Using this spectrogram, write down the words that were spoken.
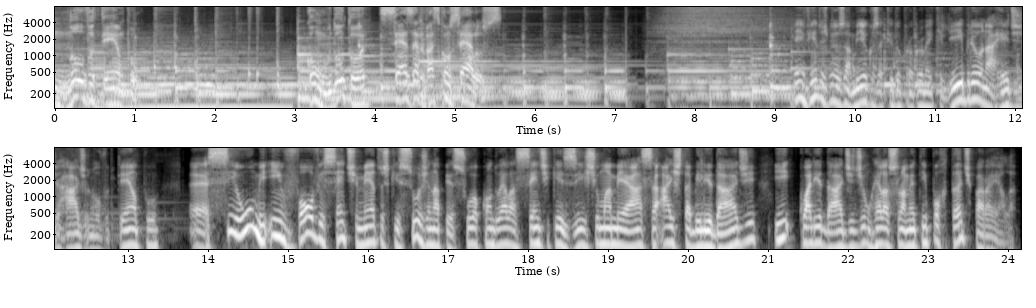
Novo Tempo. Com o doutor César Vasconcelos. Bem-vindos, meus amigos, aqui do programa Equilíbrio, na rede de rádio Novo Tempo. É, ciúme envolve sentimentos que surgem na pessoa quando ela sente que existe uma ameaça à estabilidade e qualidade de um relacionamento importante para ela.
